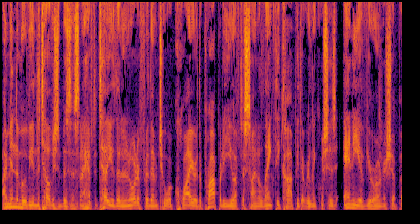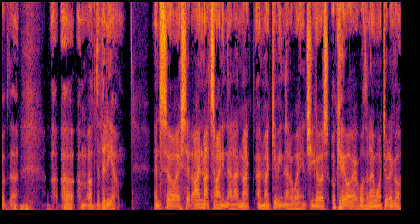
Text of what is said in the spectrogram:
I'm in the movie and the television business, and I have to tell you that in order for them to acquire the property, you have to sign a lengthy copy that relinquishes any of your ownership of the uh, um, of the video. And so I said, I'm not signing that. I'm not. I'm not giving that away. And she goes, Okay, all right. Well, then I won't do it. I go.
